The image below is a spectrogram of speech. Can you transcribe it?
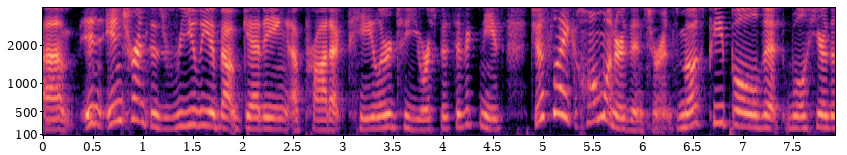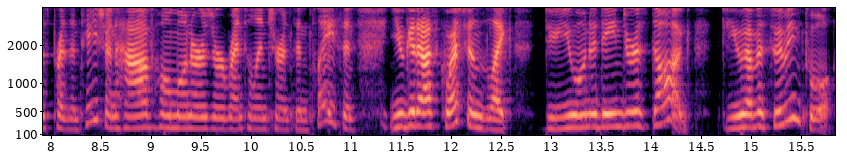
um, in, insurance is really about getting a product tailored to your specific needs, just like homeowners insurance. Most people that will hear this presentation have homeowners or rental insurance in place, and you get asked questions like, do you own a dangerous dog? Do you have a swimming pool?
